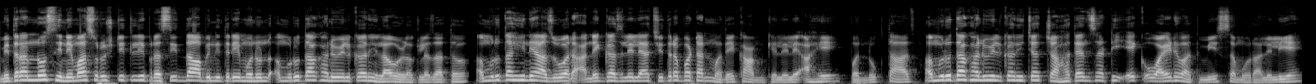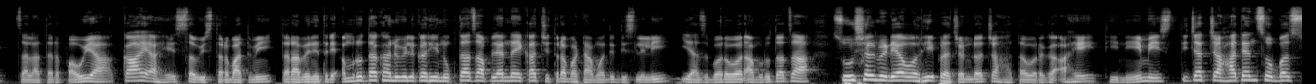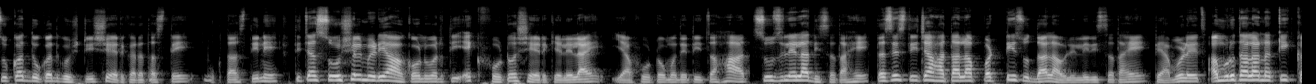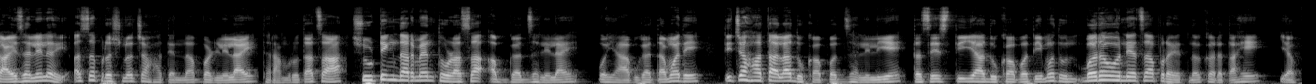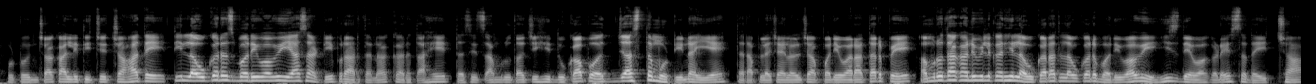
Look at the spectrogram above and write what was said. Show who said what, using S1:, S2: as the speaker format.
S1: मित्रांनो सिनेमासृष्टीतली प्रसिद्ध अभिनेत्री म्हणून अमृता खानविलकर हिला ओळखलं जातं. अमृता हिने आजवर अनेक गाजलेल्या चित्रपटांमध्ये काम केलेले आहे. पण नुकताच अमृता खानविलकर हिच्या चाहत्यांसाठी एक वाईट बातमी समोर आलेली आहे. चला तर पाहूया काय आहे सविस्तर बातमी. तर अभिनेत्री अमृता खानविलकर ही नुकताच आपल्याला एका चित्रपटामध्ये दिसलेली. याचबरोबर अमृताचा सोशल मीडियावरही प्रचंड चाहता वर्ग आहे. ती नेहमीच तिच्या चाहत्यांसोबत सुखद दुखद गोष्टी शेअर करत असते. नुकताच तिने तिच्या सोशल मीडिया अकाउंटवरती एक फोटो शेअर केलेला आहे. या फोटोमध्ये तिचा हात सुजलेला दिसत आहे. तसेच तिच्या हाताला पट्टी सुद्धा लावलेली दिसत आहे. त्यामुळेच अमृताला नक्की काय झालेलं आहे असं प्रश्न चाहत्यांना पडलेला आहे. तर अमृताचा शूटिंग दरम्यान थोडासा अपघात झालेला आहे. व या अपघातामध्ये तिच्या हाताला दुखापत झालेली आहे. तसेच ती या दुखापतीमधून बरं होण्याचा प्रयत्न करत आहे. या फोटोंच्या खाली तिचे चाहते ती लवकरच बरी व्हावी यासाठी प्रार्थना करत आहेत तसेच अमृताची ही दुखापत जास्त मोठी नाहीये. तर आपल्या चॅनलच्या परिवारातर्फे अमृता कानविलकर ही लवकरात लवकर बरी व्हावी हीच देवाकडे सदैच्छा.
